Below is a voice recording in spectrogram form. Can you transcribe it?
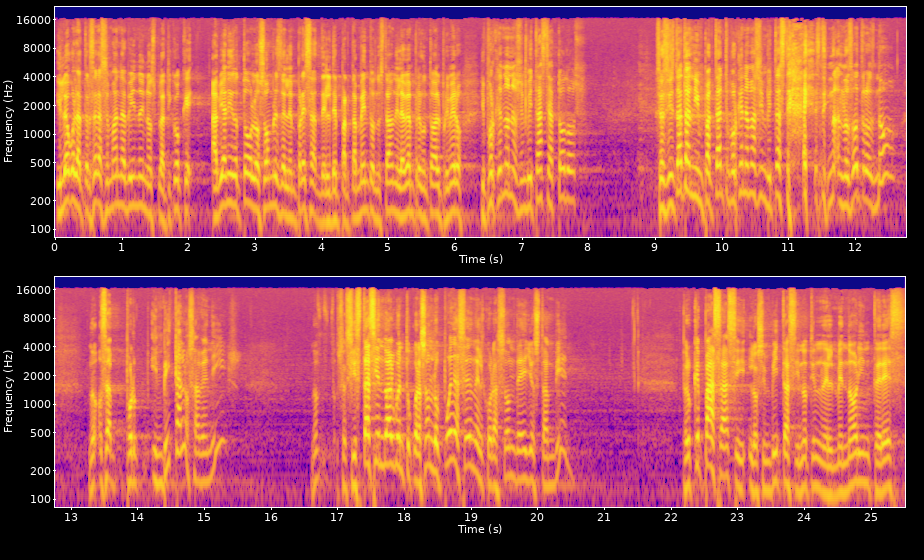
Y luego la tercera semana vino y nos platicó que habían ido todos los hombres de la empresa, del departamento donde estaban y le habían preguntado al primero, ¿y por qué no nos invitaste a todos? O sea, si está tan impactante, ¿por qué nada más invitaste a este a nosotros? No. no o sea, invítalos a venir. Si está haciendo algo en tu corazón, lo puede hacer en el corazón de ellos también. Pero ¿qué pasa si los invitas y no tienen el menor interés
